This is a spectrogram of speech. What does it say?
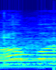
up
